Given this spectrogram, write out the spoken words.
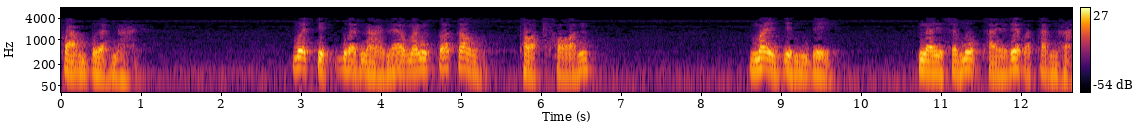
ความเบื่อหน่าย เมื่อจิตเบื่อหน่ายแล้วมันก็ต้องถอดถอน ไม่ยินดี ในสมุทัยเรียกว่าตัณหา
